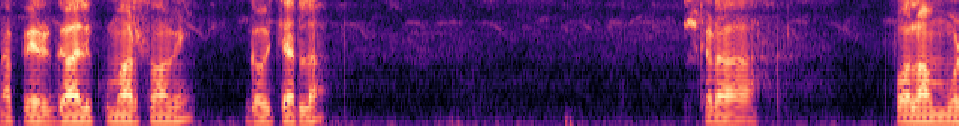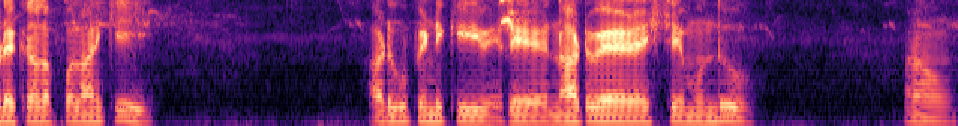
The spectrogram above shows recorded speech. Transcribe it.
నా పేరు గాలి కుమారస్వామి గౌచర్ల. ఇక్కడ పొలం మూడు ఎకరాల పొలానికి అడుగు పిండికి రే నాటు వేసే ముందు మనం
